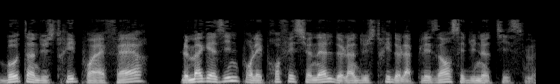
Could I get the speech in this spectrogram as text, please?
Boatindustrie.fr, le magazine pour les professionnels de l'industrie de la plaisance et du nautisme.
